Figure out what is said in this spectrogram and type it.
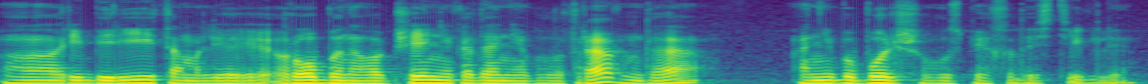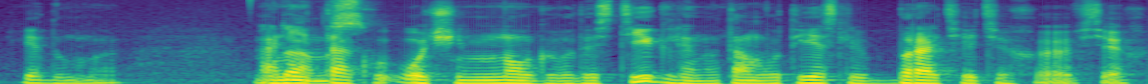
э, Рибери там или Робина вообще никогда не было травм, да, они бы большего успеха достигли, я думаю. Ну, они да, так очень многого достигли, но там вот если брать этих э, всех,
